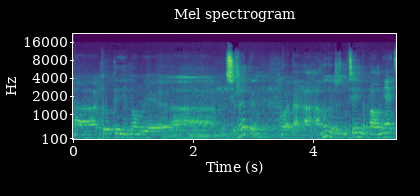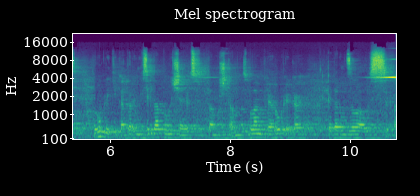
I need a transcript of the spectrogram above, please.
э, крутые новые э, сюжеты, вот, а, а мы вынуждены все время наполнять рубрики, которые не всегда получаются, потому что у нас была, например, рубрика, которая называлась э,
